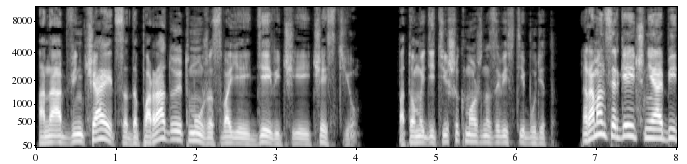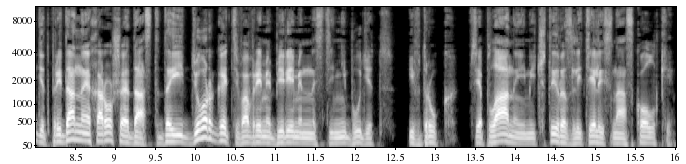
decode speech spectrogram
она обвенчается да порадует мужа своей девичьей честью. Потом и детишек можно завести будет. Роман Сергеевич не обидит, приданное хорошее даст, да и дергать во время беременности не будет. И вдруг все планы и мечты разлетелись на осколки.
